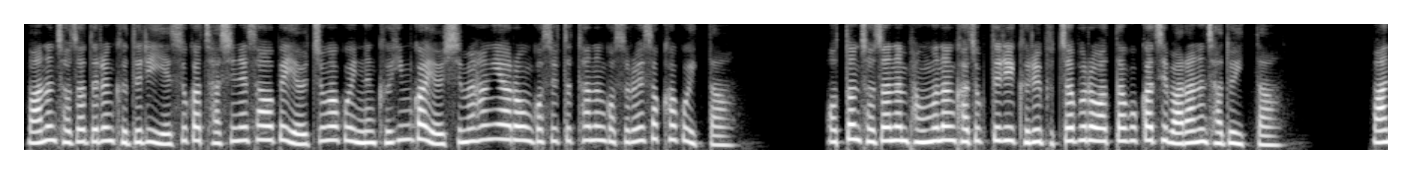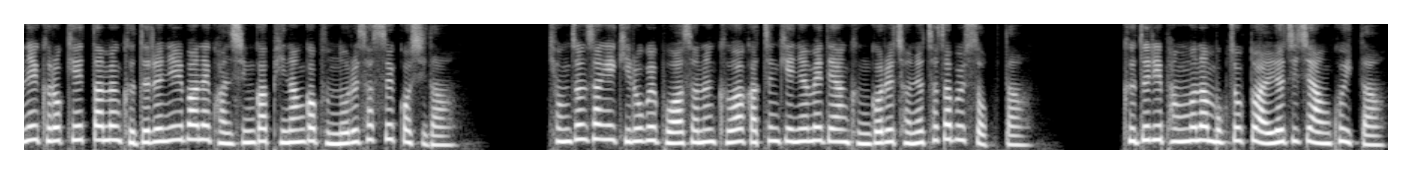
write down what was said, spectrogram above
많은 저자들은 그들이 예수가 자신의 사업에 열중하고 있는 그 힘과 열심을 항의하러 온 것을 뜻하는 것으로 해석하고 있다. 어떤 저자는 방문한 가족들이 그를 붙잡으러 왔다고까지 말하는 자도 있다. 만일 그렇게 했다면 그들은 일반의 관심과 비난과 분노를 샀을 것이다. 경전상의 기록을 보아서는 그와 같은 개념에 대한 근거를 전혀 찾아볼 수 없다. 그들이 방문한 목적도 알려지지 않고 있다.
